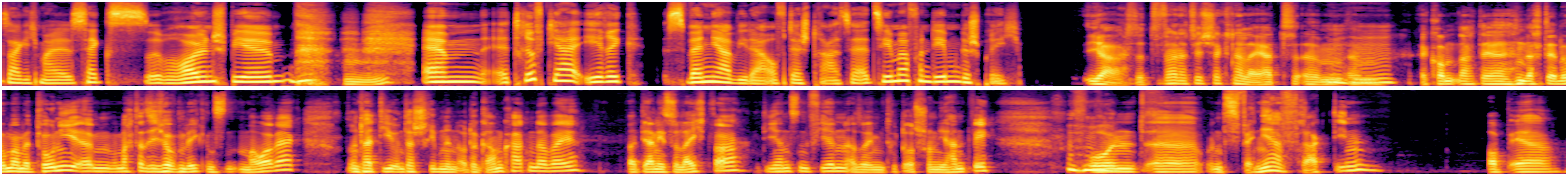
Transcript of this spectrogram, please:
sage ich mal, Sex-Rollenspiel, Mhm. ähm, äh, trifft ja Erik Svenja wieder auf der Straße. Erzähl mal von dem Gespräch. Ja, das war natürlich der Knaller. Er, hat, ähm, Mhm. ähm, er kommt nach der, nach der Nummer mit Toni, ähm, macht er sich auf den Weg ins Mauerwerk und hat die unterschriebenen Autogrammkarten dabei, was ja nicht so leicht war, die ganzen Vieren. Also ihm tut auch schon die Hand weh. Mhm. Und, äh, und Svenja fragt ihn, ob er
